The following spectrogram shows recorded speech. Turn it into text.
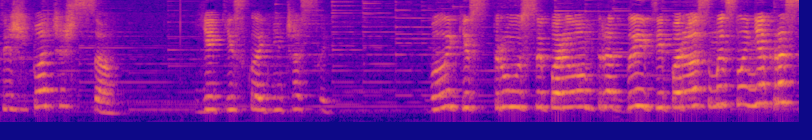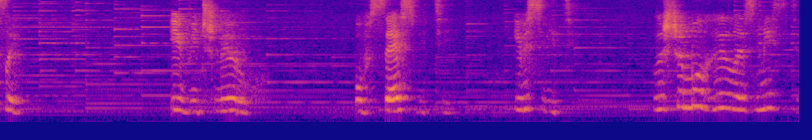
Ти ж бачиш сам, які складні часи, великі струси, перелом традицій, переосмислення краси і вічний рух у всесвіті і в світі. Лише могила з місця,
